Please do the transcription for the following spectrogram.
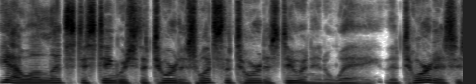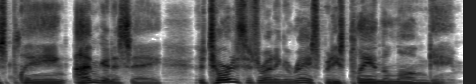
Yeah, well, let's distinguish the tortoise. What's the tortoise doing in a way? The tortoise is playing, I'm going to say, the tortoise is running a race, but he's playing the long game.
